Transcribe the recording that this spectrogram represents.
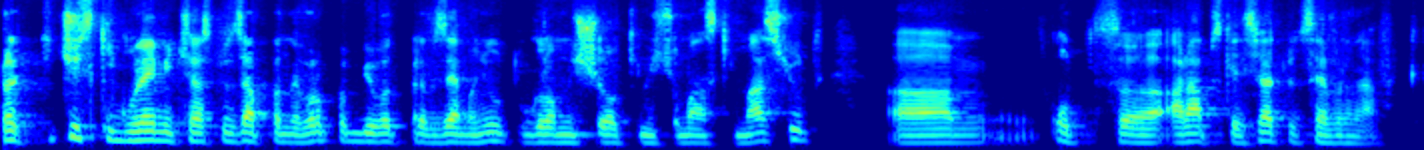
практически големи части от Западна Европа биват превземани от огромни широки мисюмански маси от, а, от арабския свят и от Северна Африка.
